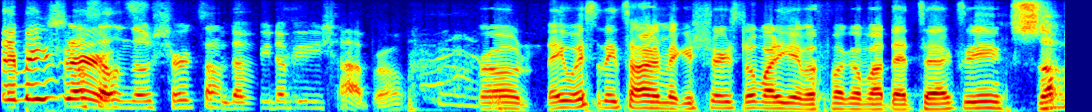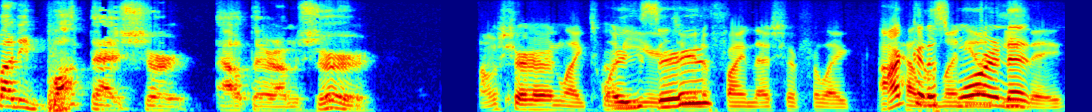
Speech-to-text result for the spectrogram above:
They made Still shirts. selling those shirts on WWE Shop, bro. Bro, they wasted their time making shirts. Nobody gave a fuck about that taxi. Somebody bought that shirt out there, I'm sure. I'm sure in like 20 you years you're gonna find that shit for like I could have sworn that eBay.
